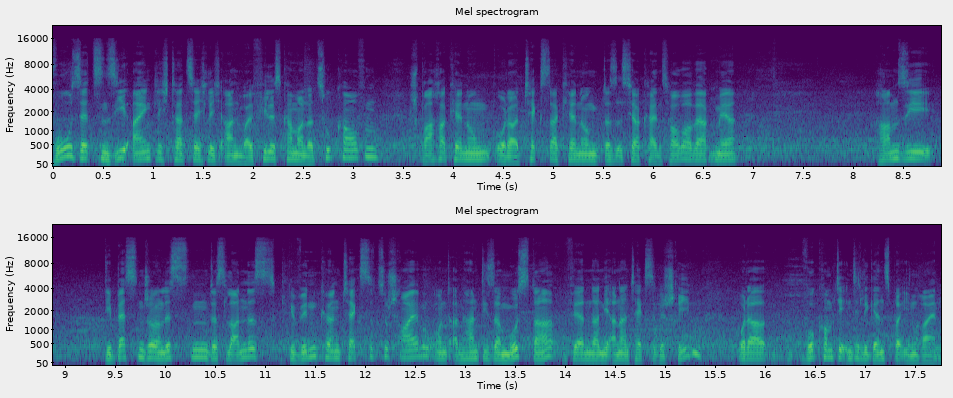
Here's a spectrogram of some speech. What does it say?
wo setzen Sie eigentlich tatsächlich an? Weil vieles kann man dazu kaufen. Spracherkennung oder Texterkennung, das ist ja kein Zauberwerk mehr. Haben Sie die besten Journalisten des Landes gewinnen können, Texte zu schreiben und anhand dieser Muster werden dann die anderen Texte geschrieben? Oder wo kommt die Intelligenz bei Ihnen rein?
